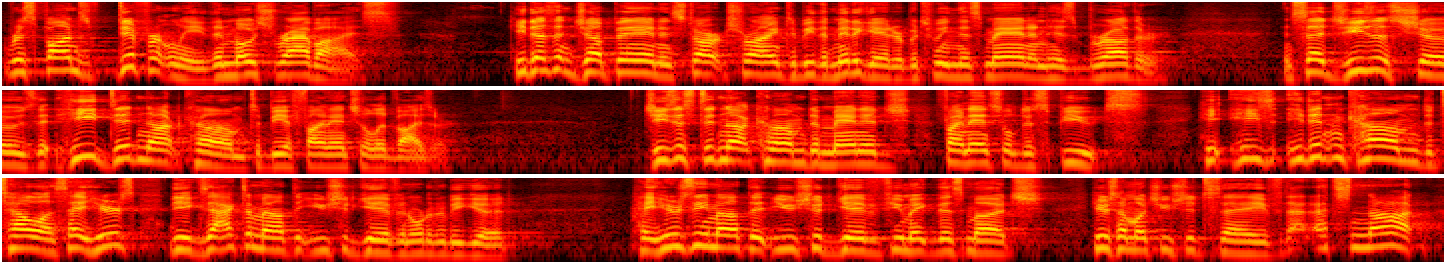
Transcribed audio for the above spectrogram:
responds differently than most rabbis. He doesn't jump in and start trying to be the mitigator between this man and his brother. Instead, Jesus shows that he did not come to be a financial advisor. Jesus did not come to manage financial disputes. He, he didn't come to tell us, hey, here's the exact amount that you should give in order to be good. Hey, here's the amount that you should give if you make this much. Here's how much you should save. That, that's not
